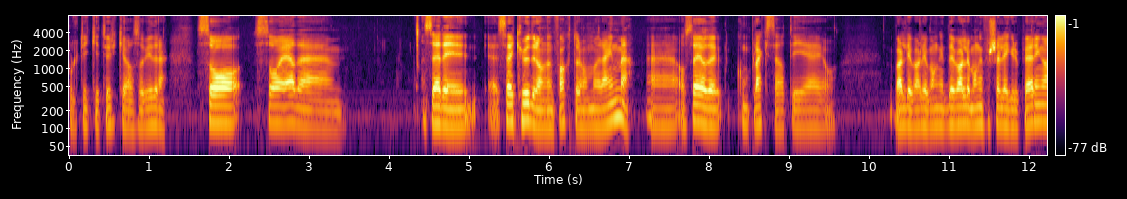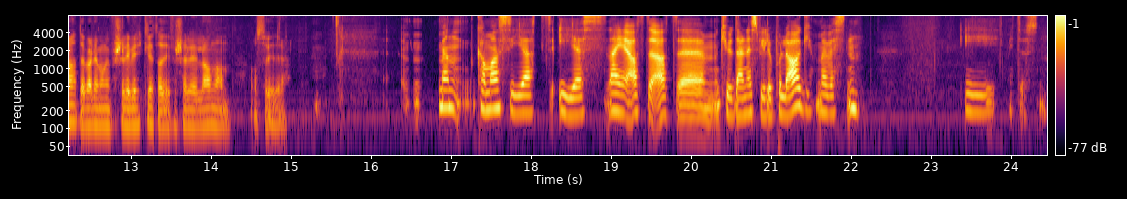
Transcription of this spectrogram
politikk i Tyrkia osv., så, videre, så så er det så er, det, så er kurderne en faktor man må regne med. Eh, og så er jo det komplekse at de er jo veldig, veldig mange, det er veldig mange forskjellige grupperinger, det er veldig mange forskjellige virkeligheter i de forskjellige landene osv. Men kan man si at IS Nei, at, at um, kurderne spiller på lag med Vesten i Midtøsten?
